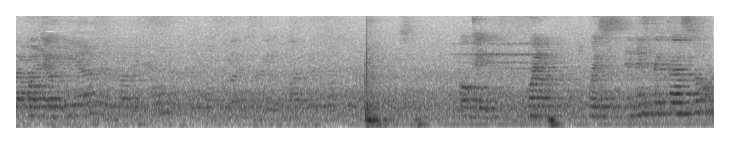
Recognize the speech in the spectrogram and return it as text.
La mayoría del Ok, bueno, pues en este caso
